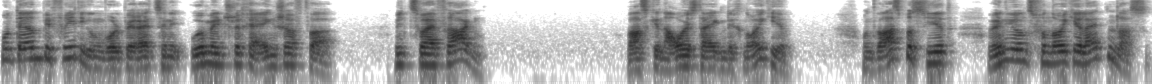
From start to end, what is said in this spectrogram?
und deren Befriedigung wohl bereits eine urmenschliche Eigenschaft war. Mit zwei Fragen. Was genau ist eigentlich Neugier? Und was passiert, wenn wir uns von Neugier leiten lassen?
